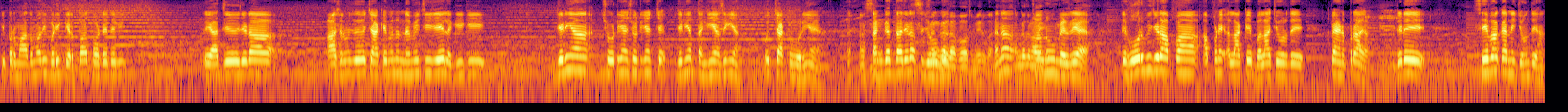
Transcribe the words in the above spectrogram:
ਕਿ ਪ੍ਰਮਾਤਮਾ ਦੀ ਬੜੀ ਕਿਰਪਾ ਤੁਹਾਡੇ ਤੇ ਵੀ। ਤੇ ਅੱਜ ਜਿਹੜਾ ਆਸ਼ਰਮ ਦੇ ਵਿੱਚ ਆ ਕੇ ਮੈਨੂੰ ਨਵੀਂ ਚੀਜ਼ ਇਹ ਲੱਗੀ ਕਿ ਜਿਹੜੀਆਂ ਛੋਟੀਆਂ ਛੋਟੀਆਂ ਜਿਹੜੀਆਂ ਤੰਗੀਆਂ ਸੀਗੀਆਂ ਉਹ ਚੱਕ ਹੋ ਰਹੀਆਂ ਆ। ਸੰਗਤ ਦਾ ਜਿਹੜਾ ਸਹਿਯੋਗ ਸੰਗਤ ਦਾ ਬਹੁਤ ਮਿਹਰਬਾਨੀ। ਹੀ- ਸਾਨੂੰ ਮਿਲ ਰਿਹਾ ਆ। ਤੇ ਹੋਰ ਵੀ ਜਿਹੜਾ ਆਪਾਂ ਆਪਣੇ ਇਲਾਕੇ ਬਲਾਚੌਰ ਦੇ ਭੈਣ ਭਰਾ ਆ ਜਿਹੜੇ ਸੇਵਾ ਕਰਨੀ ਚਾਹੁੰਦੇ ਹਨ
